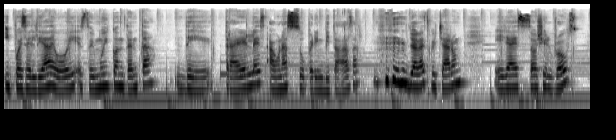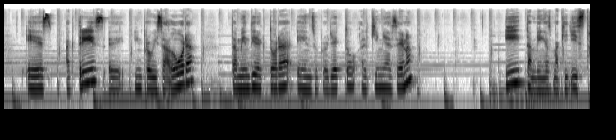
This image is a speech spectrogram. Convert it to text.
Y pues el día de hoy estoy muy contenta de traerles a una super invitada. ya la escucharon. Ella es Social Rose. Es actriz, eh, improvisadora, también directora en su proyecto Alquimia Escena y también es maquillista.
